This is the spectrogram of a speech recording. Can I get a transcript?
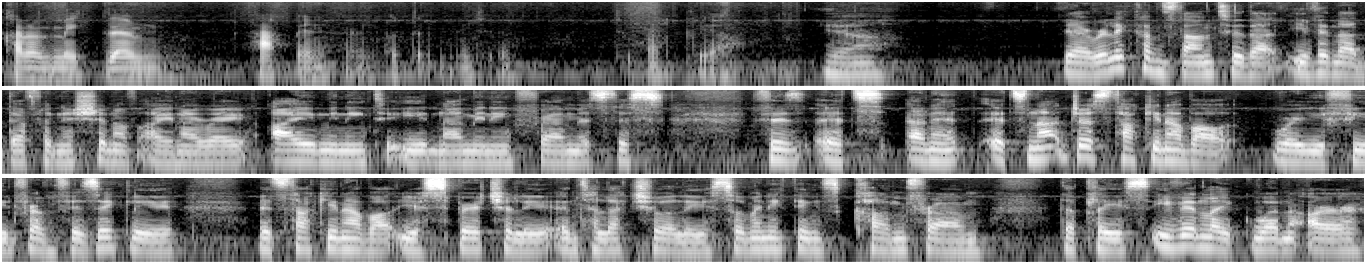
kind of make them happen and put them into, to work. Yeah. Yeah. Yeah, it really comes down to that, even that definition of aina, right? I meaning to eat, na meaning from. It's this, it's, and it, it's not just talking about where you feed from physically, it's talking about your spiritually, intellectually. So many things come from the place, even like when our,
